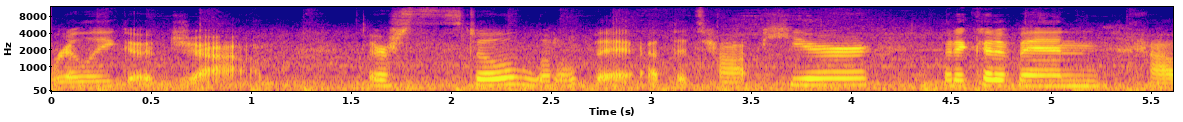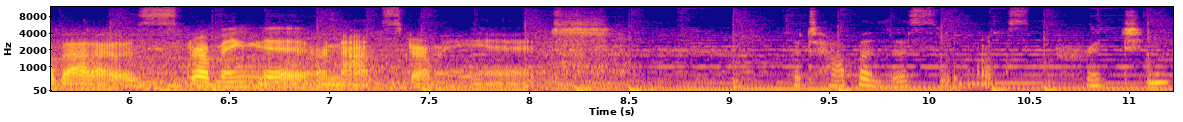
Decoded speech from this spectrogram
Really good job. There's still a little bit at the top here, but it could have been how bad I was scrubbing it or not scrubbing it. The top of this one looks pretty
